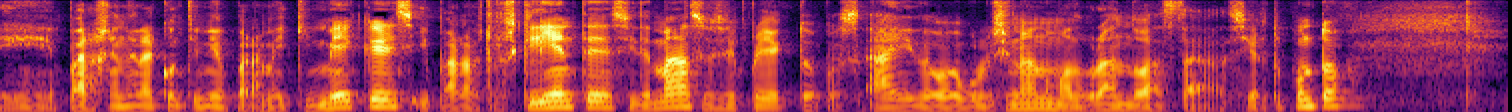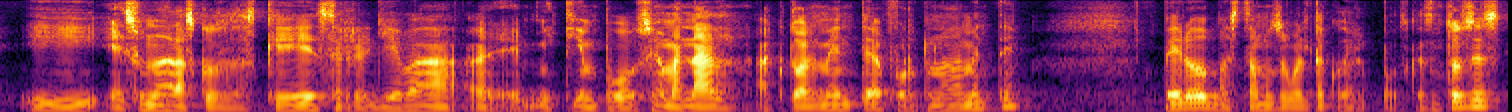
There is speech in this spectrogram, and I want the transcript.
Eh, para generar contenido para Making Makers y para nuestros clientes y demás. Ese proyecto pues ha ido evolucionando, madurando hasta cierto punto y es una de las cosas que se relleva eh, mi tiempo semanal actualmente, afortunadamente, pero estamos de vuelta con el podcast. Entonces,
